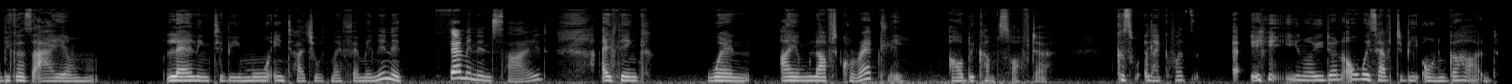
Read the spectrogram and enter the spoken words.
because I am learning to be more in touch with my feminine feminine side, I think when I am loved correctly, I'll become softer. Because like what you know, you don't always have to be on guard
